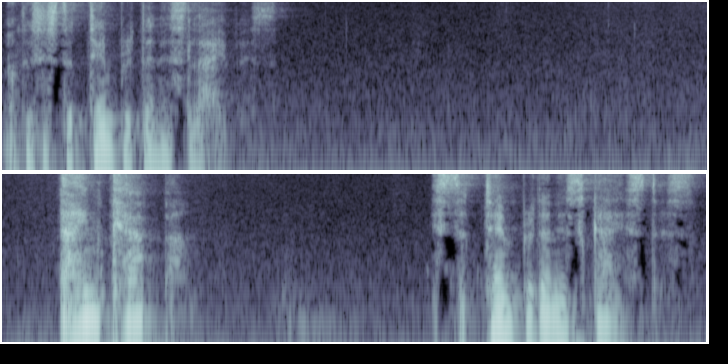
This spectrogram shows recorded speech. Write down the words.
Und das ist der Tempel deines Leibes. Dein Körper ist der Tempel deines Geistes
